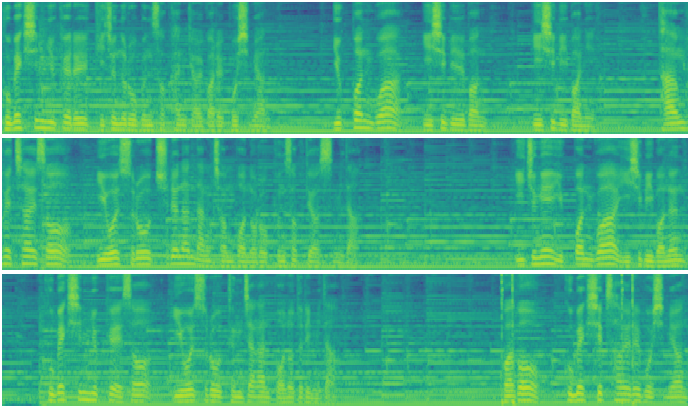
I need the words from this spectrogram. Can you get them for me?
916회를 기준으로 분석한 결과를 보시면 6번과 21번, 22번이 다음 회차에서 2월수로 출연한 당첨 번호로 분석되었습니다. 이 중에 6번과 22번은 916회에서 2월수로 등장한 번호들입니다. 과거 914회를 보시면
